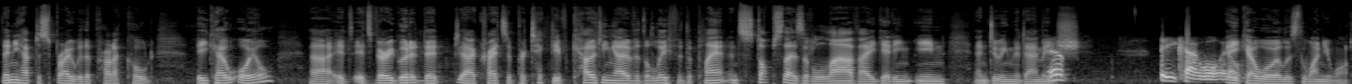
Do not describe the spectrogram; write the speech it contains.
then you have to spray with a product called Eco Oil. Uh, it, it's very good. It, it uh, creates a protective coating over the leaf of the plant and stops those little larvae getting in and doing the damage. Eco oil. Eco Oil is the one you want.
